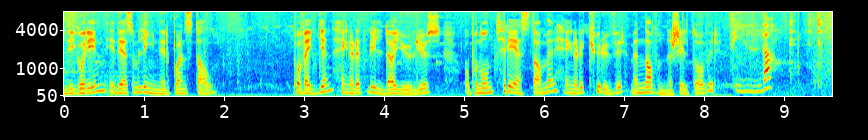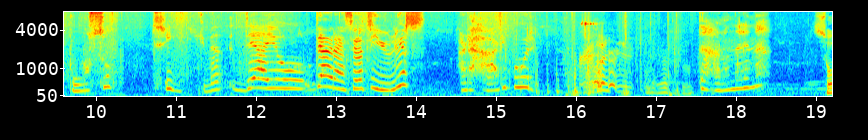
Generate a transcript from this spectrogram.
De går inn i det som ligner på en stall. På veggen henger det et bilde av Julius, og på noen trestammer henger det kurver med navneskilt over. Finda. Boso. Trygve. Det er jo Det er reinsdyra til Julius. Er det her de bor? Det er noen der inne. Så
